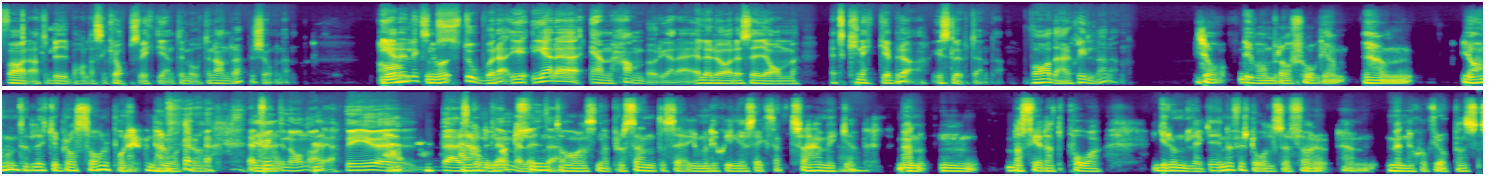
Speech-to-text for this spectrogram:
för att bibehålla sin kroppsvikt gentemot den andra personen? Ja, är det liksom ja. stora, är, är det en hamburgare eller rör det sig om ett knäckebröd i slutändan? Vad är skillnaden? Ja, det var en bra fråga. Um, jag har nog inte ett lika bra svar på det däremot. Tror jag. jag tror inte någon har det. Det är ju här, där skon klämmer lite. Det hade varit fint att ha en sån här procent och säga, jo men det skiljer sig exakt så här mycket. Ja. Men mm, baserat på grundläggande förståelse för eh, människokroppens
